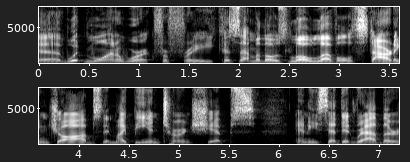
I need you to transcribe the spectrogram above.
uh, wouldn't want to work for free because some of those low level starting jobs, they might be internships and he said they'd rather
